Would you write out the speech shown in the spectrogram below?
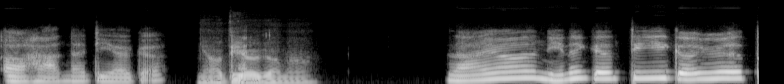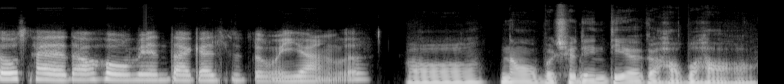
哦，好，那第二个，你要第二个吗？来啊，你那个第一个月都猜得到后面大概是怎么样了。哦，那我不确定第二个好不好哦，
